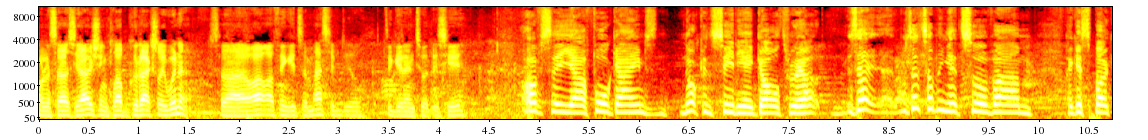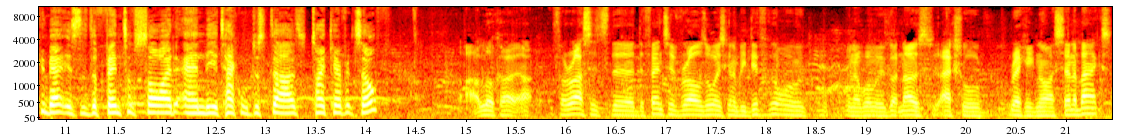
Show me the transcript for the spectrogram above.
an association club could actually win it. So I, I think it's a massive deal to get into it this year. Obviously, uh, four games, not conceding a goal throughout. Is that was that something that sort of, um, I guess, spoken about? Is the defensive side and the attack will just uh, take care of itself? Uh, look, uh, for us, it's the defensive role is always going to be difficult. You know, when we've got no actual recognised centre backs.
